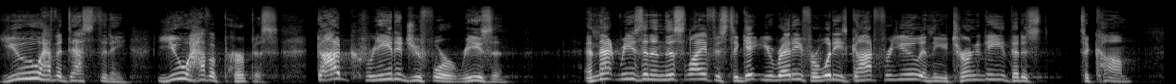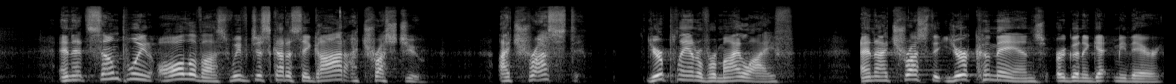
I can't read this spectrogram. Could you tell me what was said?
You have a destiny, you have a purpose. God created you for a reason. And that reason in this life is to get you ready for what He's got for you in the eternity that is to come. And at some point, all of us, we've just got to say, God, I trust you. I trust your plan over my life, and I trust that your commands are going to get me there,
